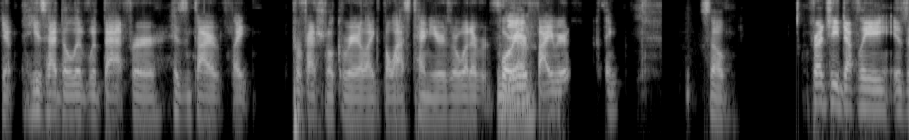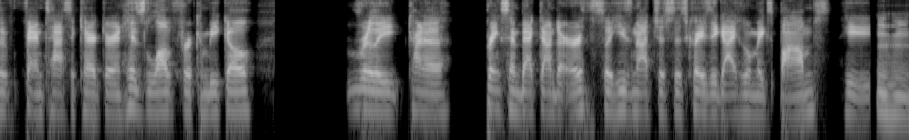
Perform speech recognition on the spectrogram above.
yep he's had to live with that for his entire like professional career like the last 10 years or whatever four Yeah. years five years i think so frenchie definitely is a fantastic character and his love for kamiko really kind of brings him back down to earth so he's not just this crazy guy who makes bombs. He hmm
